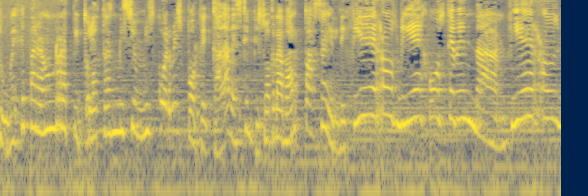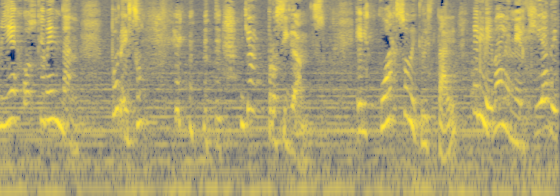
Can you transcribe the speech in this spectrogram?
tuve que parar un ratito la transmisión, mis cuervis, porque cada vez que empiezo a grabar pasa el de fierros viejos que vendan, fierros viejos que vendan. Por eso, ya prosigamos. El cuarzo de cristal eleva la energía de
